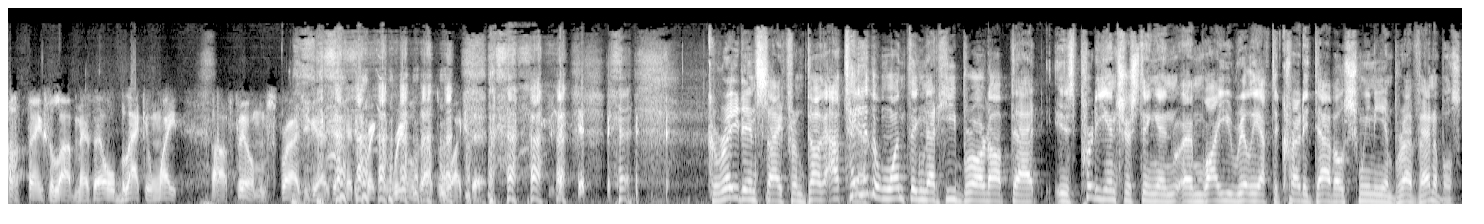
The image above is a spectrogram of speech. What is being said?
Oh, thanks a lot, man. It's that old black and white uh, film. I'm surprised you guys had to break the reels out to watch that. Great insight from Doug. I'll tell yeah. you the one thing that he brought up that is pretty interesting and, and why you really have to credit Dabo Swinney and Brett Venables.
